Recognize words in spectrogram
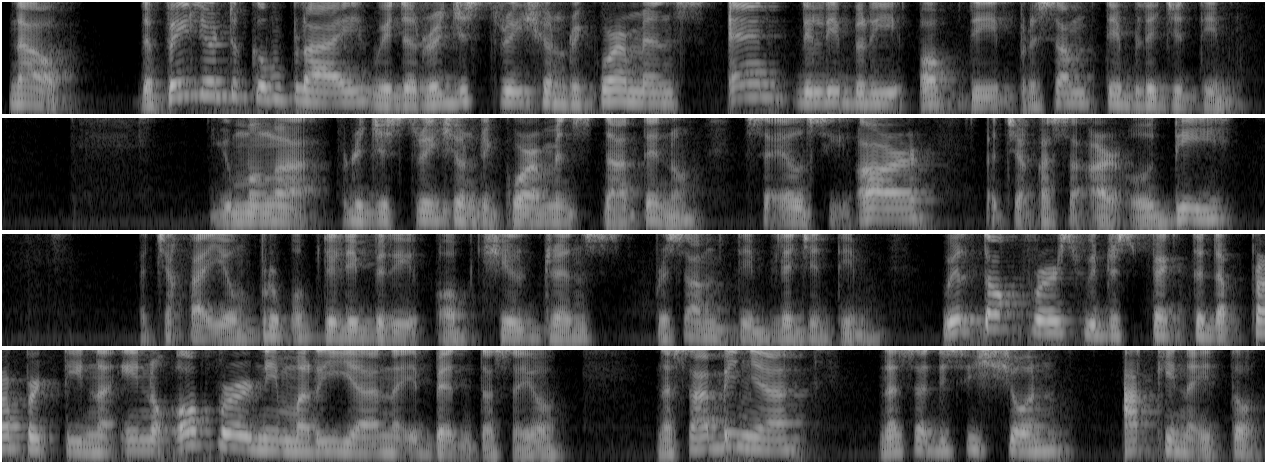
Now, the failure to comply with the registration requirements and delivery of the presumptive legitim. Yung mga registration requirements natin no, sa LCR at saka sa ROD at saka yung proof of delivery of children's presumptive legitim. We'll talk first with respect to the property na ino-offer ni Maria na ibenta sa'yo. Nasabi niya na sa desisyon, akin na ito.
